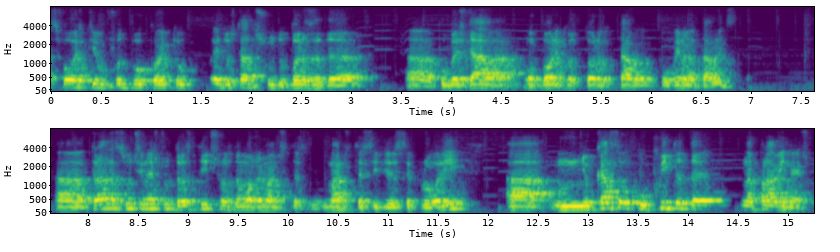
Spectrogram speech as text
своя стил футбол, който е достатъчно добър, за да побеждава отборите от втората половина на таблицата а, трябва да се случи нещо драстично, за да може Манчестър Сити да се провали. А, Нюкасъл опита да направи нещо.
